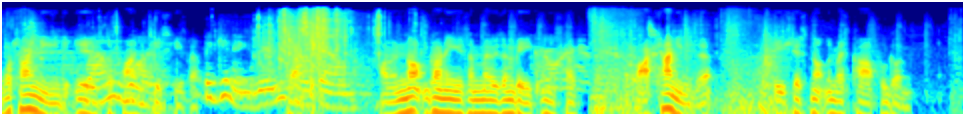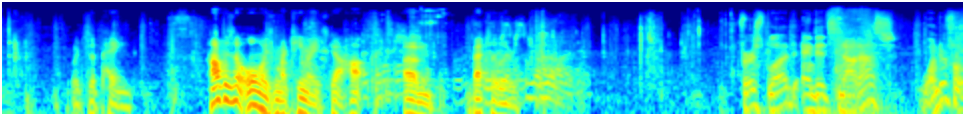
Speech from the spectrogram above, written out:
what I need is to Round find a one. peacekeeper. Beginning ring countdown. I'm not going to use a Mozambique unless I, well, I can use it. It's just not the most powerful gun, which is a pain. How does it always my teammates get hot, um, better loot? First blood, and it's not us. Wonderful.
